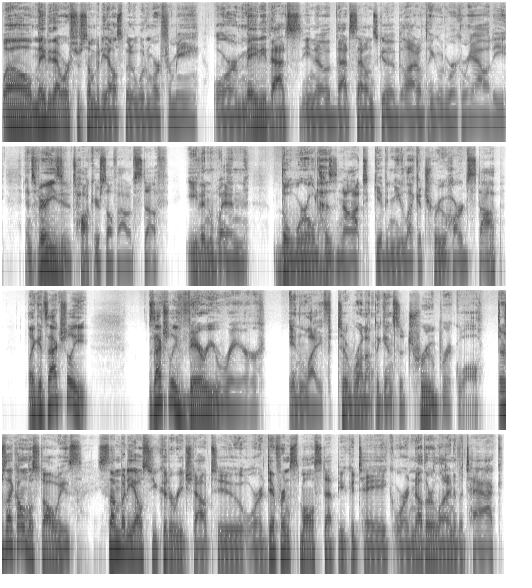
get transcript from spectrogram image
well, maybe that works for somebody else, but it wouldn't work for me. Or maybe that's, you know, that sounds good, but I don't think it would work in reality. And it's very easy to talk yourself out of stuff, even when the world has not given you like a true hard stop. Like it's actually it's actually very rare in life to run up against a true brick wall. There's like almost always somebody else you could have reached out to or a different small step you could take or another line of attack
